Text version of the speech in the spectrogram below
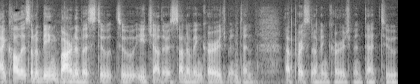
I call it sort of being Barnabas to, to each other, son of encouragement and a person of encouragement, that to,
